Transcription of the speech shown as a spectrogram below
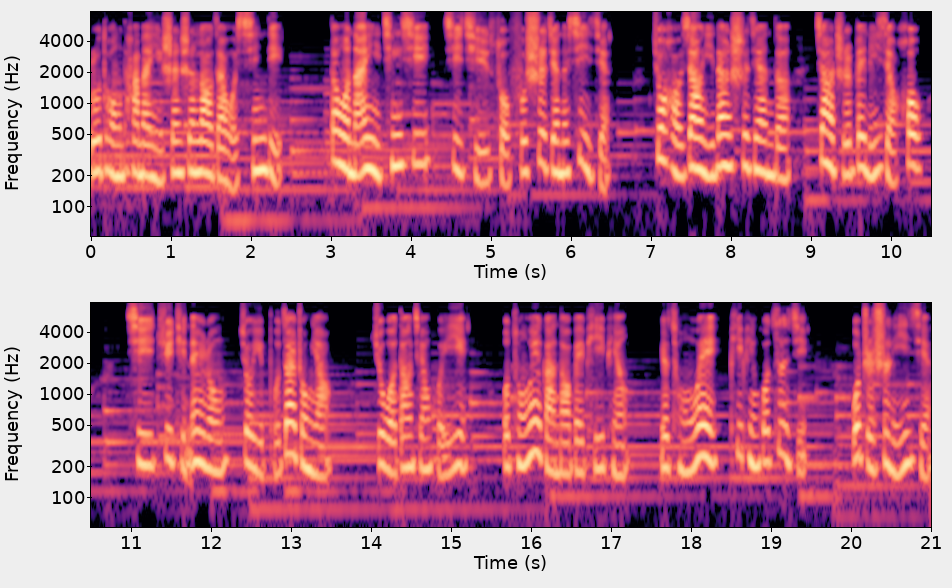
如同它们已深深烙在我心底，但我难以清晰记起所附事件的细节，就好像一旦事件的价值被理解后，其具体内容就已不再重要。据我当前回忆，我从未感到被批评，也从未批评过自己，我只是理解。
